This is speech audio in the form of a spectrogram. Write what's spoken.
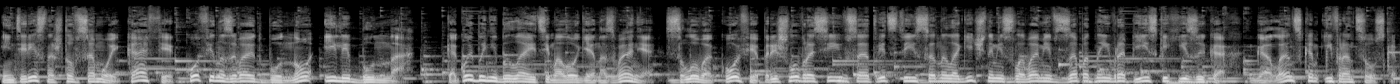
Интересно, что в самой Кафе кофе называют буно или бунна. Какой бы ни была этимология названия, слово «кофе» пришло в Россию в соответствии с аналогичными словами в западноевропейских языках – голландском и французском.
